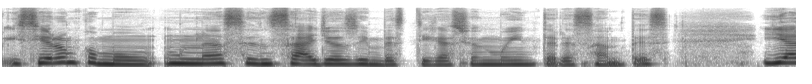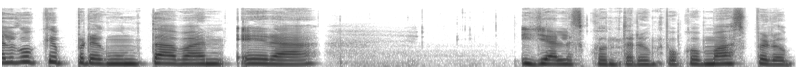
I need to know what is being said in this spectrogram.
hicieron como unos ensayos de investigación muy interesantes, y algo que preguntaban era, y ya les contaré un poco más, pero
